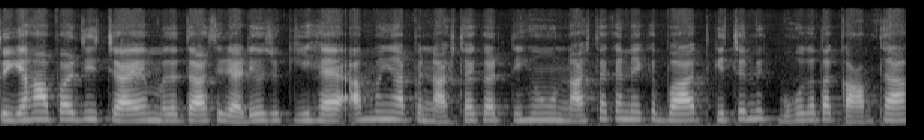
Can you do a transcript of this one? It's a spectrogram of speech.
तो यहाँ पर जी चाय मज़ेदार से रेडी हो चुकी है। अब मैं यहाँ पर नाश्ता करती हूँ। नाश्ता करने के बाद किचन में बहुत ज़्यादा काम था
